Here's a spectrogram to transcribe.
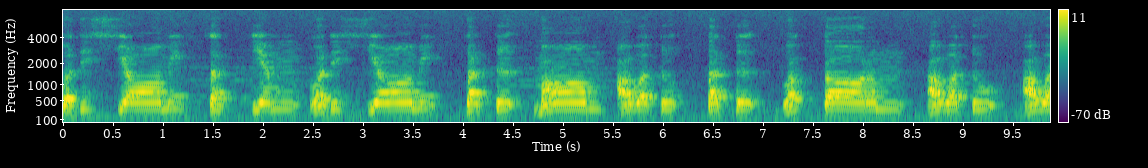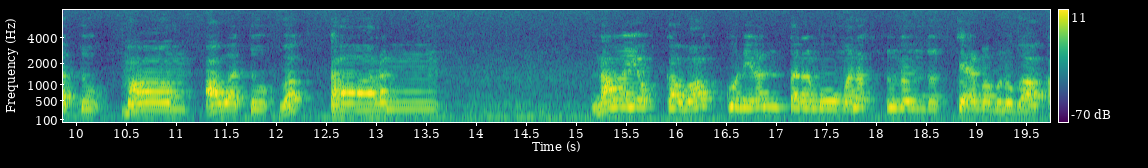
वदिष्यामि सत्यं वदिष्यामि तत् माम् अवतु तत् वक्तारम् अवतु अवतु माम् అవతు వక్తారం. నా యొక్క వాక్కు నిరంతరము మనస్సునందు స్థిరమగునుగాక.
